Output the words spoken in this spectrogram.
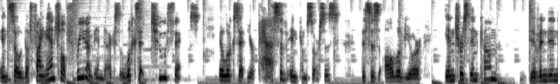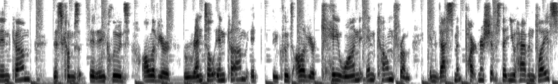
And so the Financial Freedom Index looks at two things it looks at your passive income sources. This is all of your interest income, dividend income. This comes, it includes all of your rental income. It includes all of your K1 income from investment partnerships that you have in place.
